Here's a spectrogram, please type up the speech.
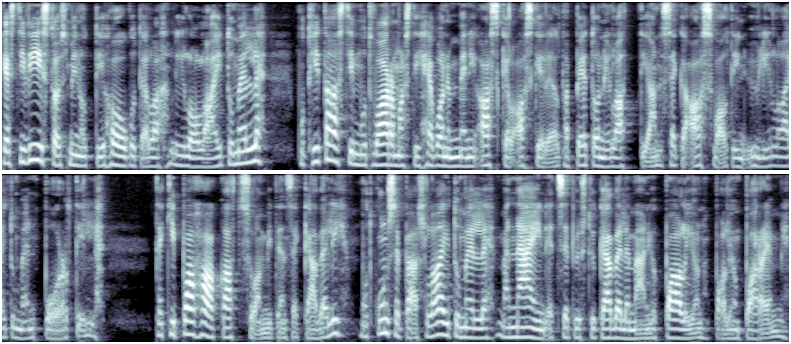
Kesti 15 minuuttia houkutella Lilo laitumelle, mutta hitaasti mut varmasti hevonen meni askel askeleelta betonilattian sekä asfaltin yli laitumen portille. Teki pahaa katsoa, miten se käveli, mutta kun se pääsi laitumelle, mä näin, että se pystyi kävelemään jo paljon, paljon paremmin.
